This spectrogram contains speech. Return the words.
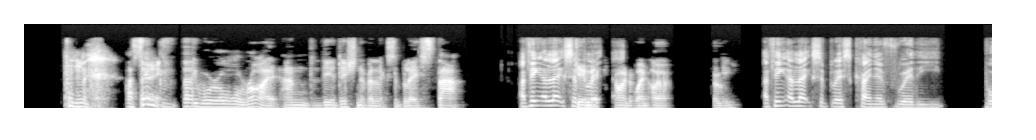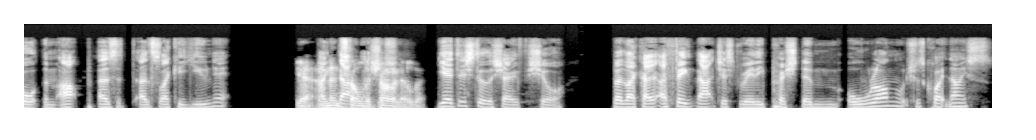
I think they were all right, and the addition of Alexa Bliss, that I think Alexa Bliss. kind of went. Oh. I think Alexa Bliss kind of really brought them up as as like a unit. yeah, Like and then that stole the show a little bit. Yeah, did steal the show for sure. But like, I, I think that just really pushed them all on, which was quite nice.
